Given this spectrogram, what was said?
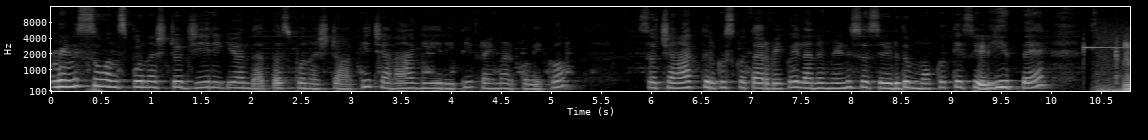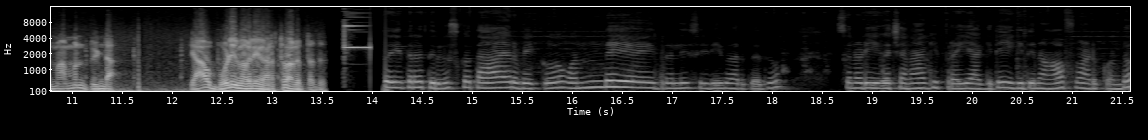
ಮೆಣಸು ಒಂದು ಸ್ಪೂನಷ್ಟು, ಜೀರಿಗೆ ಒಂದು ಅರ್ಧ ಸ್ಪೂನಷ್ಟು ಹಾಕಿ ಚೆನ್ನಾಗಿ ಈ ರೀತಿ ಫ್ರೈ ಮಾಡ್ಕೋಬೇಕು. ಸೊ, ಚೆನ್ನಾಗಿ ತಿರುಗಿಸ್ಕೊತಾ ಇರಬೇಕು. ಇಲ್ಲಾಂದರೆ ಮೆಣಸು ಸಿಡಿದು ಮುಖಕ್ಕೆ ಸಿಡಿಯುತ್ತೆ. ನಿಮ್ಮ ಅಮ್ಮನ ಪಿಂಡ. ಯಾವ ಬೋಳಿ ಮಗನಿಗೆ ಅರ್ಥವಾಗುತ್ತದು? ಸೊ ಈ ಥರ ತಿರುಗಿಸ್ಕೊತಾ ಇರಬೇಕು. ಒಂದೇ ಇದರಲ್ಲಿ ಸಿಡಿಬಾರ್ದದು. ಸೊ, ನೋಡಿ, ಈಗ ಚೆನ್ನಾಗಿ ಫ್ರೈ ಆಗಿದೆ. ಈಗ ಇದನ್ನು ಆಫ್ ಮಾಡಿಕೊಂಡು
